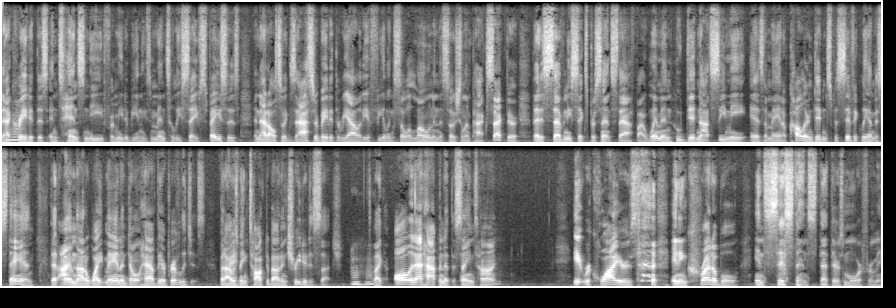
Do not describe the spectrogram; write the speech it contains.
And that mm-hmm. created this intense need for me to be in these mentally safe spaces. And that also exacerbated the reality of feeling so alone in the social impact sector that is 76% staffed by women who did not see me as a man of color and didn't specifically understand that I am not a white man and don't have their privileges. But I was being talked about and treated as such. Mm-hmm. Like all of that happened at the same time it requires an incredible insistence that there's more for me.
